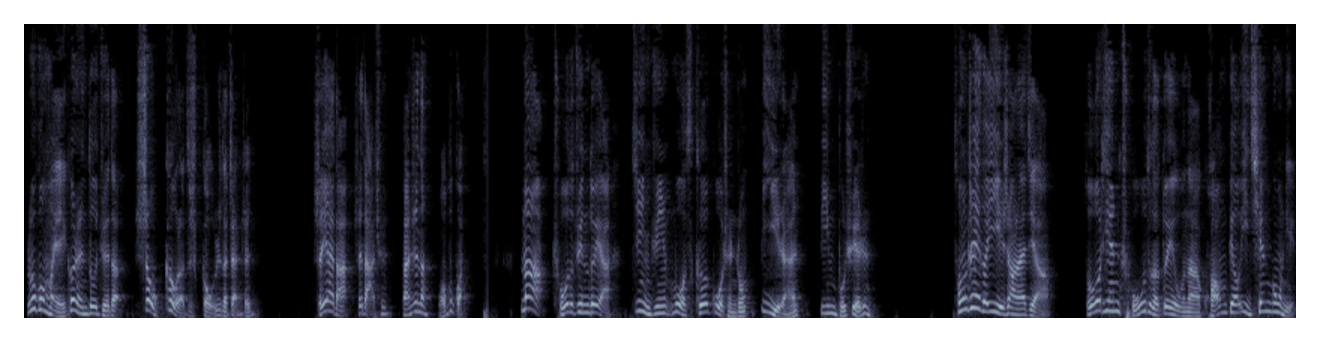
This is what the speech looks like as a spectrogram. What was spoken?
如果每个人都觉得受够了这是狗日的战争。谁爱打谁打去，反正呢我不管。那厨子军队啊进军莫斯科过程中必然兵不血刃。从这个意义上来讲，昨天厨子的队伍呢狂飙一千公里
